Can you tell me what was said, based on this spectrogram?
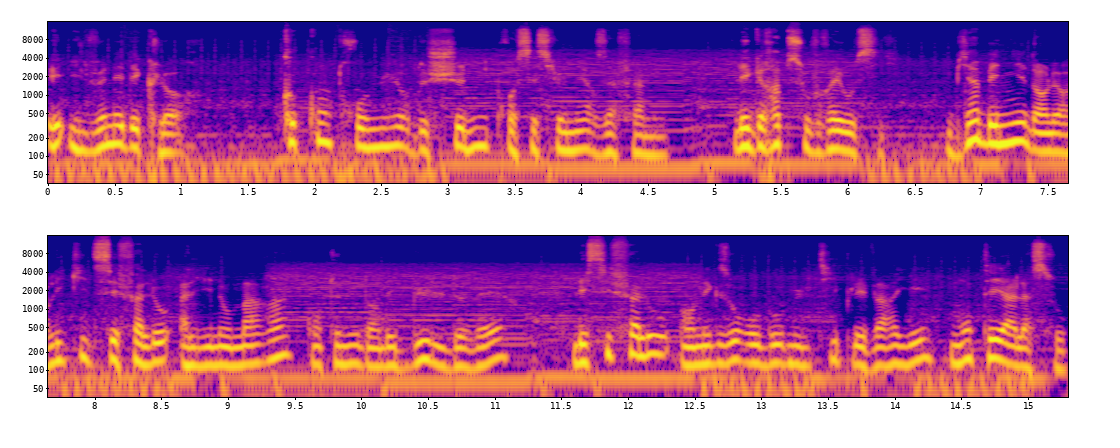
et il venait d'éclore. Cocon trop mûr de chenilles processionnaires affamées. Les grappes s'ouvraient aussi. Bien baignés dans leur liquide céphalo-aliéno-marin contenu dans des bulles de verre, les céphalos en exorobots multiples et variés montaient à l'assaut.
